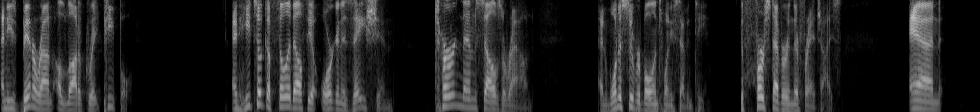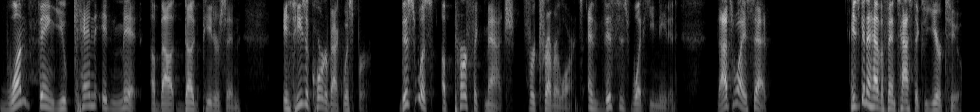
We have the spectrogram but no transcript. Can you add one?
and he's been around a lot of great people. And he took a Philadelphia organization, turned themselves around, and won a Super Bowl in 2017, the first ever in their franchise. And one thing you can admit about Doug Pederson is he's a quarterback whisperer. This was a perfect match for Trevor Lawrence, and this is what he needed. That's why I said he's going to have a fantastic year too.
